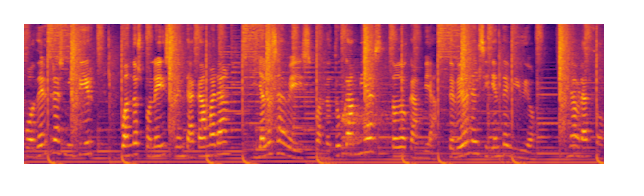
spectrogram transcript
poder transmitir cuando os ponéis frente a cámara ya lo sabéis, cuando tú cambias, todo cambia. Te veo en el siguiente vídeo. Un abrazo.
